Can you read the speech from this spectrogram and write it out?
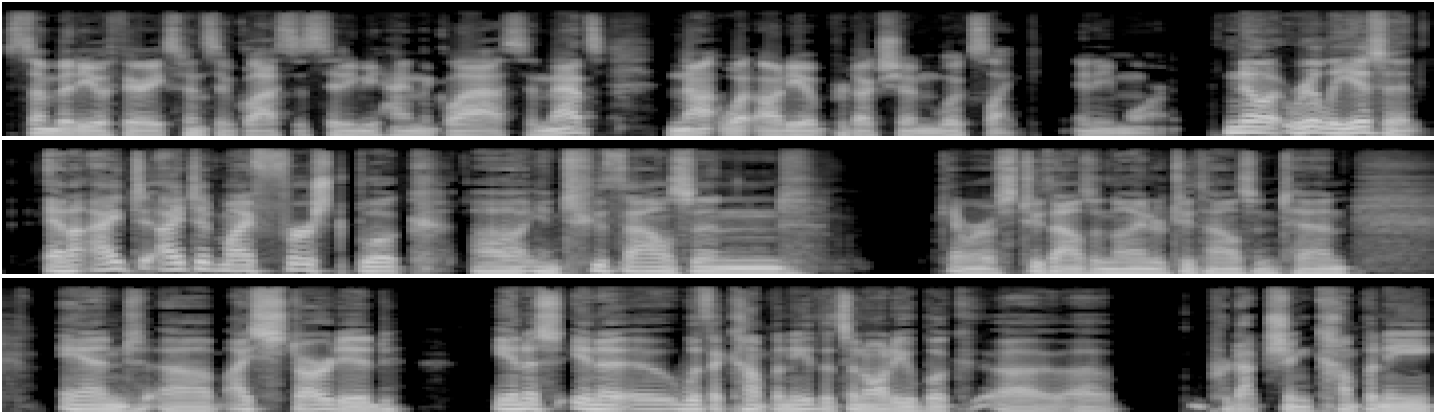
somebody with very expensive glasses sitting behind the glass. And that's not what audio production looks like anymore. No, it really isn't. And I, I did my first book uh, in 2000, I can't remember if it's 2009 or 2010. And uh, I started in a, in a, with a company that's an audiobook uh, uh production company.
